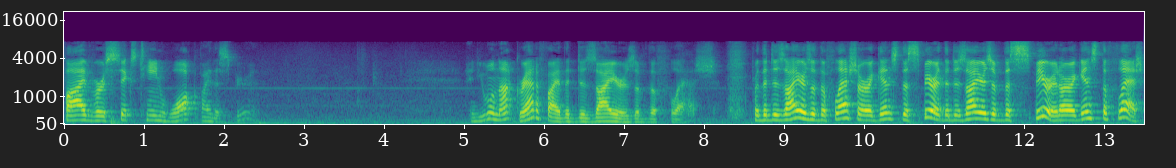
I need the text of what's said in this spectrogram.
5, verse 16, walk by the Spirit. And you will not gratify the desires of the flesh. For the desires of the flesh are against the Spirit, the desires of the Spirit are against the flesh.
